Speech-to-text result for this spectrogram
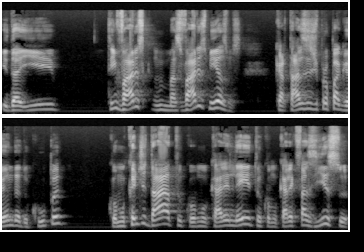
E daí tem vários, mas vários mesmos, cartazes de propaganda do Culpa, como candidato, como cara eleito, como cara que faz isso,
